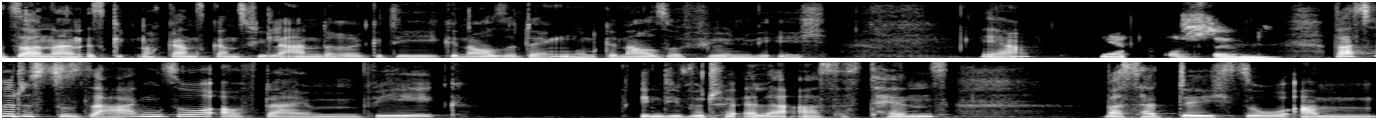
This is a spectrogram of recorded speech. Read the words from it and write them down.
Sondern es gibt noch ganz, ganz viele andere, die genauso denken und genauso fühlen wie ich. Ja. Ja, das stimmt. Was würdest du sagen, so auf deinem Weg in die virtuelle Assistenz? Was hat dich so am,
